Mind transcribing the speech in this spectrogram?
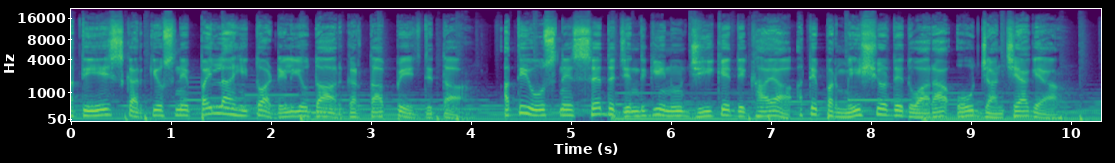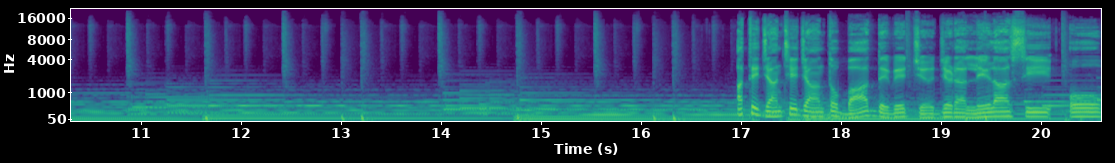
ਅਤੇ ਇਸ ਕਰਕੇ ਉਸਨੇ ਪਹਿਲਾਂ ਹੀ ਤੁਹਾਡੇ ਲਈ ਉਧਾਰਕਰਤਾ ਭੇਜ ਦਿੱਤਾ ਅਤੇ ਉਸਨੇ ਸਿੱਧ ਜ਼ਿੰਦਗੀ ਨੂੰ ਜੀ ਕੇ ਦਿਖਾਇਆ ਅਤੇ ਪਰਮੇਸ਼ਰ ਦੇ ਦੁਆਰਾ ਉਹ ਜਾਂਚਿਆ ਗਿਆ। ਅਤੇ ਜਾਂਚੇ ਜਾਣ ਤੋਂ ਬਾਅਦ ਦੇ ਵਿੱਚ ਜਿਹੜਾ ਲੇਲਾ ਸੀ, ਉਹ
